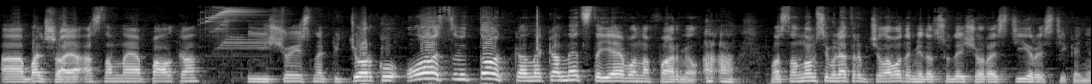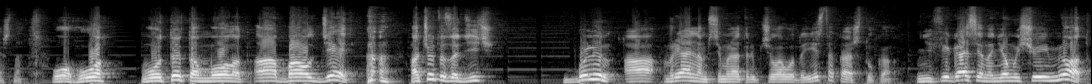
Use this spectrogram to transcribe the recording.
а, большая основная палка. И еще есть на пятерку. О, цветок! А, наконец-то я его нафармил. А -а. В основном симулятор пчеловода мне отсюда еще расти и расти, конечно. Ого! Вот это молот! Обалдеть! а что это за дичь? Блин, а в реальном симуляторе пчеловода есть такая штука? Нифига себе, на нем еще и мед.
